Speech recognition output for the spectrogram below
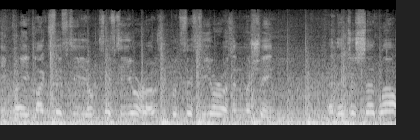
he paid like 50, 50 euros, he put 50 euros in the machine, and they just said, well,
